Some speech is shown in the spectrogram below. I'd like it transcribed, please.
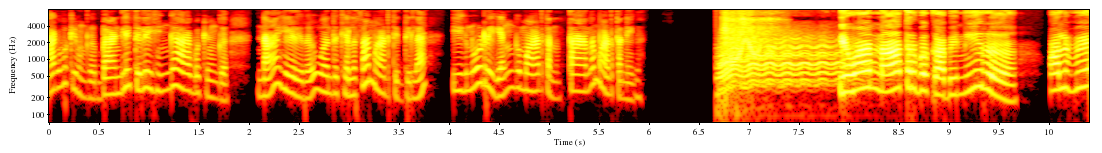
ಆಗ್ಬೇಕು ಇವಂಗ ಬಾಂಡ್ಲಿ ತಲಿ ಹಿಂಗ ಆಗ್ಬೇಕು ಇವಂಗ. ನಾ ಹೇಳಿರ ಒಂದು ಕೆಲಸ ಮಾಡ್ತಿದ್ದಿಲ್ಲ. ಈಗ ನೋಡ್ರಿ ಹೆಂಗ್ ಮಾಡ್ತಾನ, ತಾನ ಮಾಡ್ತಾನ ಈಗ. ಯವ್ವ ನಾ ತರ್ಬೇಕಾ ಬಿ ನೀರು ಅಲ್ವೇ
